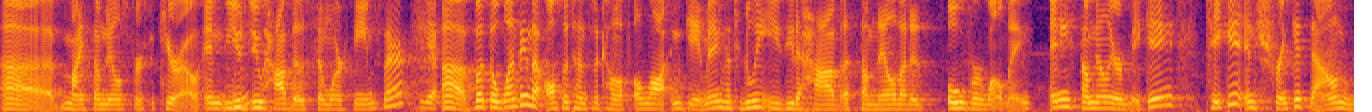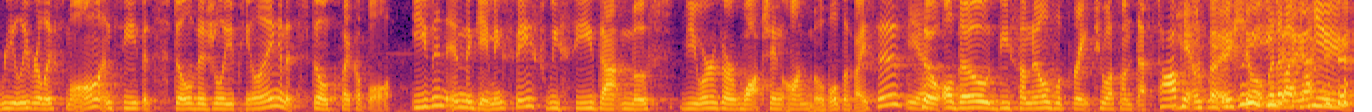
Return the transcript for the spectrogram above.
uh, my thumbnails for Sekiro. And mm -hmm. you mm-hmm. do have those similar themes there. Yeah. Uh, but the one thing that also tends to come up a lot in gaming is it's really easy to have a thumbnail that is overwhelming. Any thumbnail you're making, take it and shrink it down really, really small and see if it's still visually appealing and it's still clickable even in the gaming space, we see that most viewers are watching on mobile devices. Yeah. So although these thumbnails look great to us on desktop, yeah, on Photoshop, but they're like huge.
